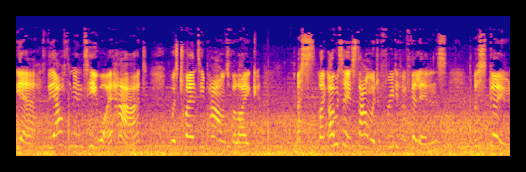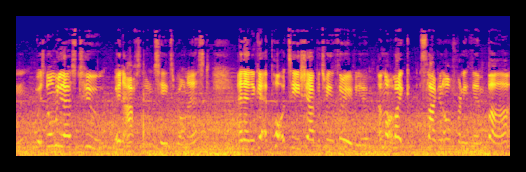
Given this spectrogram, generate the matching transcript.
Yeah, the afternoon tea, what I had was £20 for like a like I would say a sandwich with three different fillings, a scone, which normally there's two in afternoon tea to be honest, and then you get a pot of tea shared between three of you. I'm not like slagging off or anything, but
